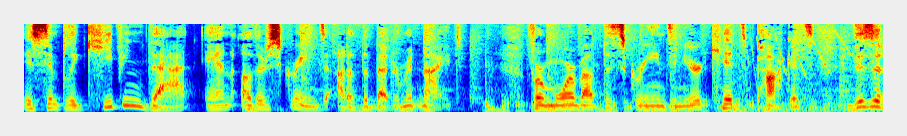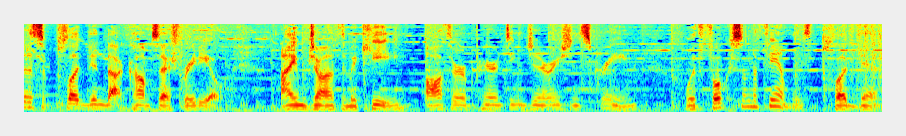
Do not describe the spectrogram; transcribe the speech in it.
is simply keeping that and other screens out of the bedroom at night. For more about the screens in your kids' pockets, visit us at pluggedin.com slash radio. I'm Jonathan McKee, author of Parenting Generation Screen, with Focus on the Family's Plugged In.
